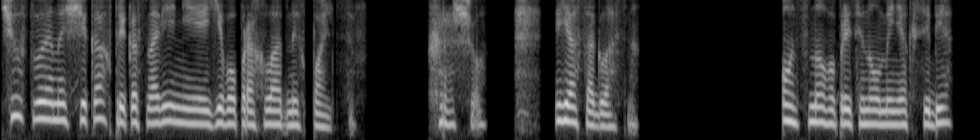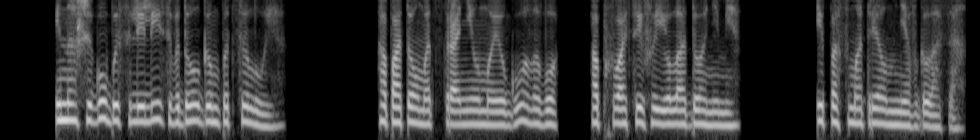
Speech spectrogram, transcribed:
чувствуя на щеках прикосновение его прохладных пальцев. «Хорошо, я согласна». Он снова притянул меня к себе, и наши губы слились в долгом поцелуе. А потом отстранил мою голову, обхватив ее ладонями, и посмотрел мне в глаза.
